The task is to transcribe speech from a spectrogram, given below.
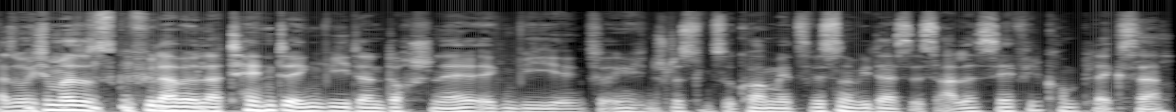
Also ich immer so das Gefühl habe, latent irgendwie dann doch schnell irgendwie zu irgendwelchen Schlüsseln zu kommen. Jetzt wissen wir wieder, es ist alles sehr viel komplexer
